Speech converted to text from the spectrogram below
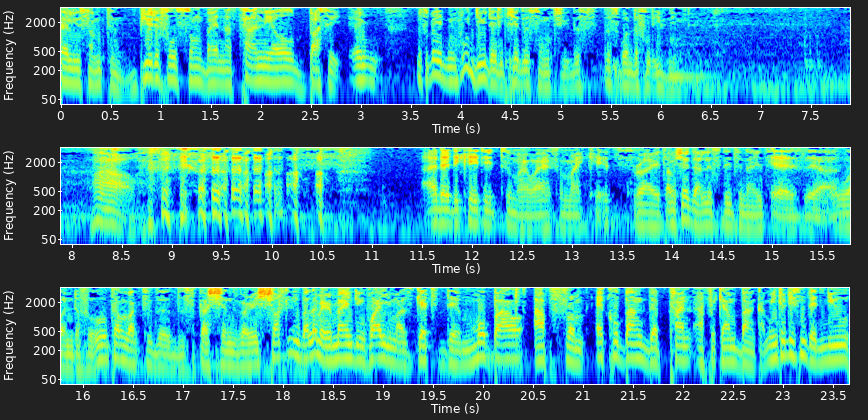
tell you something. Beautiful song by Nathaniel Bassey. Um, Mr. Baiden, who do you dedicate this song to this this wonderful evening? Wow. I dedicate it to my wife and my kids. Right. I'm sure they're listening tonight. Yes, they are. Wonderful. We'll come back to the discussion very shortly, but let me remind you why you must get the mobile app from EcoBank, the Pan African Bank. I'm introducing the new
